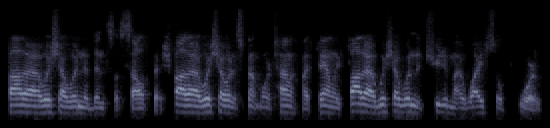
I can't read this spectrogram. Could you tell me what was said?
Father, I wish I wouldn't have been so selfish. Father, I wish I would have spent more time with my family. Father, I wish I wouldn't have treated my wife so poorly.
